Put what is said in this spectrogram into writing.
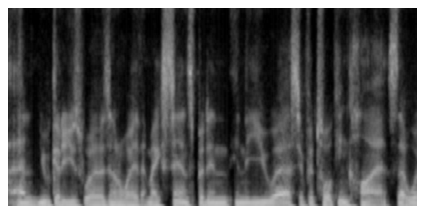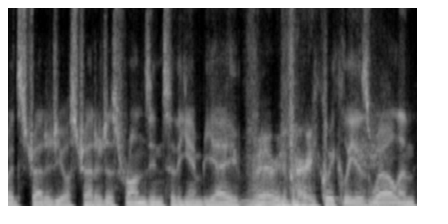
And you've got to use words in a way that makes sense. But in, in the US, if we're talking clients, that word strategy or strategist runs into the MBA very, very quickly as well. And,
